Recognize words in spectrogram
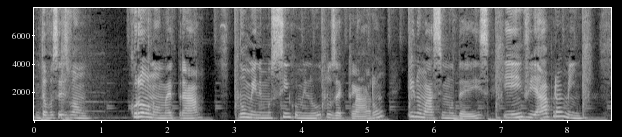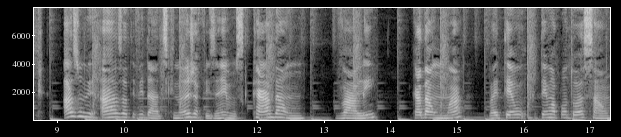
Então vocês vão cronometrar no mínimo 5 minutos, é claro, e no máximo 10 e enviar para mim. As, as atividades que nós já fizemos, cada um vale, cada uma vai ter tem uma pontuação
